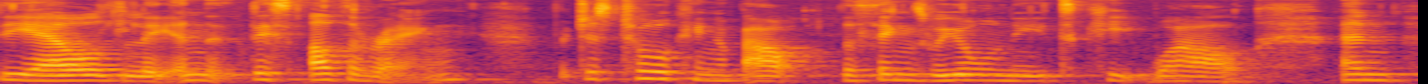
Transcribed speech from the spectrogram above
the elderly and this othering, but just talking about the things we all need to keep well. And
